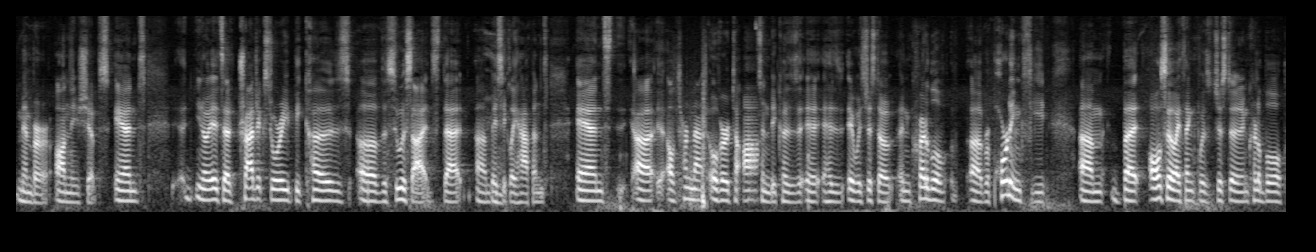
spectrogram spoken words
member on these ships. And you know, it's a tragic story because of the suicides that um, hmm. basically happened. And uh, I'll turn that over to Austin because it has it was just an incredible uh, reporting feat, um, but also I think was just an incredible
